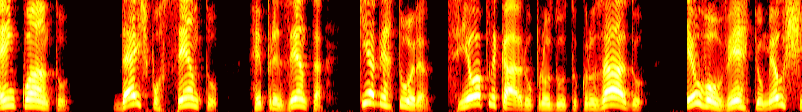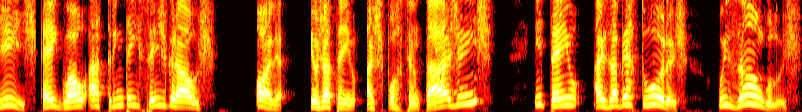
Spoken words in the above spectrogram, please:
enquanto 10% representa que abertura? Se eu aplicar o produto cruzado, eu vou ver que o meu x é igual a 36 graus. Olha, eu já tenho as porcentagens e tenho as aberturas, os ângulos.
